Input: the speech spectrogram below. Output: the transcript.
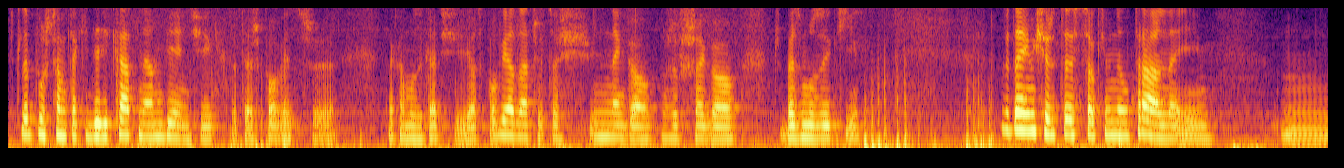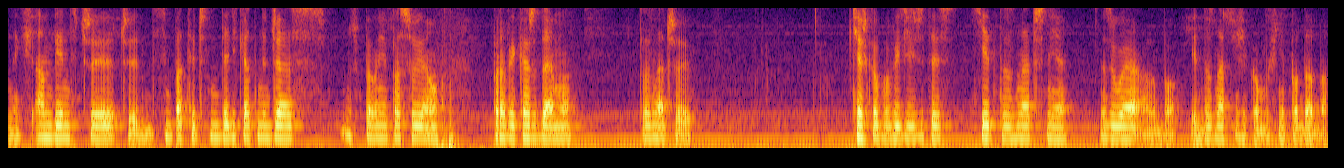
W tle puszczam taki delikatny ambiencik, to też powiedz, czy taka muzyka Ci odpowiada, czy coś innego, żywszego, czy bez muzyki. Wydaje mi się, że to jest całkiem neutralne i mm, jakiś ambient, czy, czy sympatyczny, delikatny jazz zupełnie pasują prawie każdemu. To znaczy, ciężko powiedzieć, że to jest jednoznacznie złe albo jednoznacznie się komuś nie podoba.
